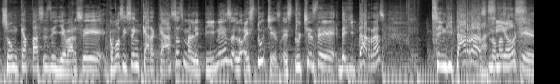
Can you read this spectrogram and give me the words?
son capaces de llevarse, ¿cómo se dicen? Carcasas, maletines, estuches, estuches de, de guitarras sin guitarras, vacíos. porque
